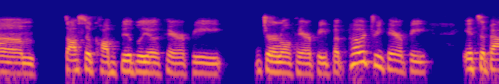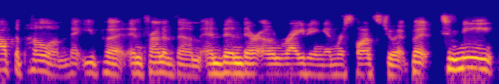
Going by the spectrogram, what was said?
um, it's also called bibliotherapy journal therapy but poetry therapy it's about the poem that you put in front of them and then their own writing in response to it. But to me,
